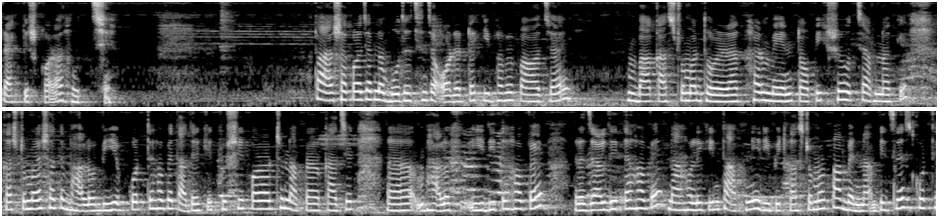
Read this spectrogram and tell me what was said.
প্র্যাকটিস করা হচ্ছে। তো আশা করা যায় আপনারা বুঝেছেন যে অর্ডারটা কীভাবে পাওয়া যায়। বা কাস্টমার ধরে রাখার মেন টপিক হচ্ছে আপনাকে কাস্টমারের সাথে ভালো বিহেভ করতে হবে, তাদেরকে খুশি করার জন্য আপনার কাজের ভালো ই দিতে হবে রেজাল্ট দিতে হবে, না হলে কিন্তু আপনি রিপিট কাস্টমার পাবেন না। বিজনেস করতে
